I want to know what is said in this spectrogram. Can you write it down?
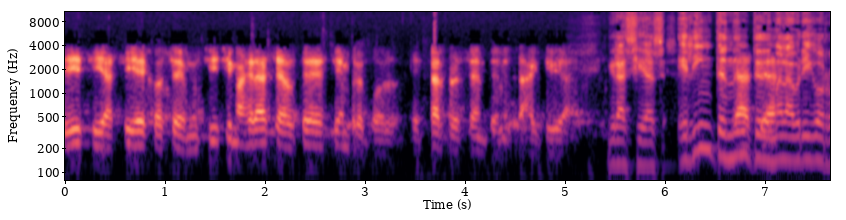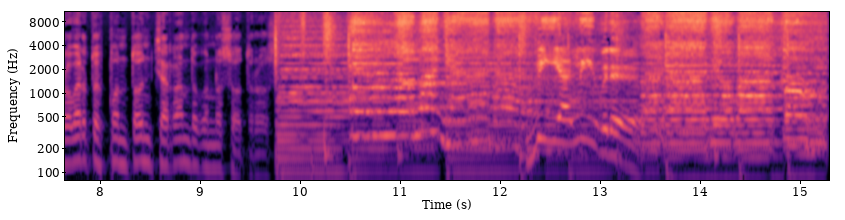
Sí, sí, así es, José. Muchísimas gracias a ustedes siempre por estar presentes en estas actividades. Gracias. El intendente de Malabrigo, Roberto Espontón, charlando con nosotros. En la mañana. Vía Libre. La radio va con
